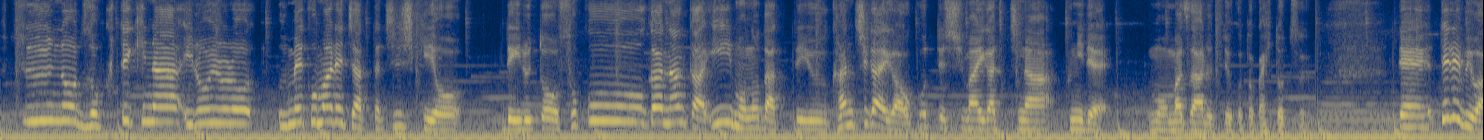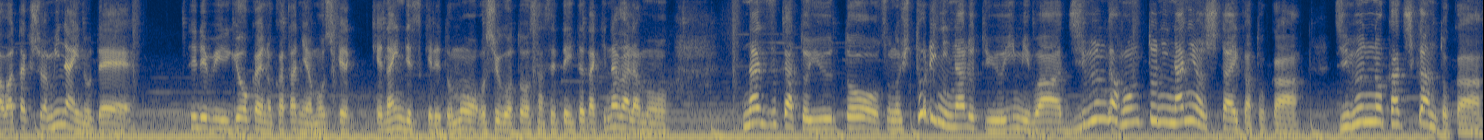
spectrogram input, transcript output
普通の俗的ないろいろ埋め込まれちゃった知識をでいるとそこがなんかいいものだっていう勘違いが起こってしまいがちな国でもうまずあるっていうことが一つ。でテレビは私は見ないのでテレビ業界の方には申し訳ないんですけれどもお仕事をさせていただきながらもなぜかというとその一人になるという意味は自分が本当に何をしたいかとか自分の価値観とか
